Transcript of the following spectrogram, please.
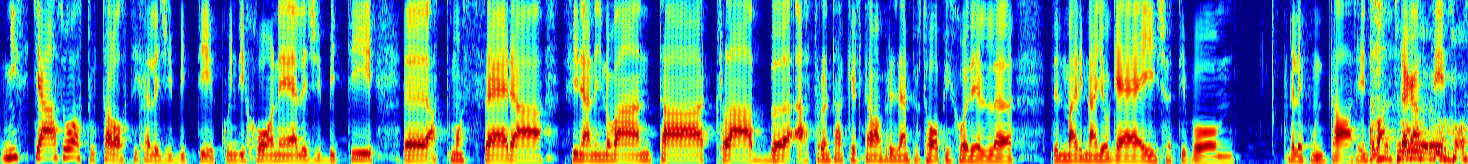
Mischiato a tutta l'ottica LGBT, quindi con LGBT, eh, atmosfera fine anni 90, club, affronta anche il tema, per esempio, topico del, del marinaio gay, cioè tipo mh, delle puntate. Insomma, Adoro ragazzi, il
